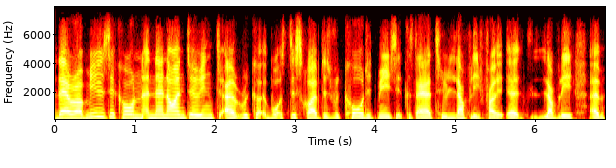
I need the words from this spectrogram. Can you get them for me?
There are music on, and then I'm doing uh, rec- what's described as recorded music because they are two lovely, fo- uh, lovely um,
